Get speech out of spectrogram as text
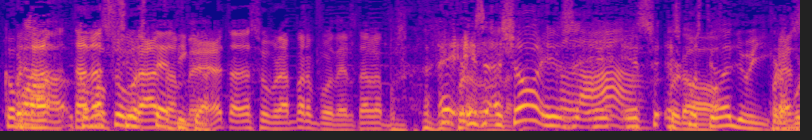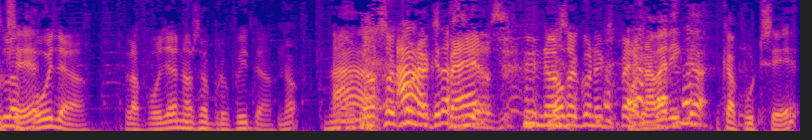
com a, com a de opció sobrar, també, estètica. eh? T'ha de sobrar per poder-te-la posar. Eh, és, això és, Clar. és, és, és Però- qüestió de lluir. Però Però és potser- la fulla. La fulla no s'aprofita. No. No, Ah. no sóc Ah, un expert. gràcies. No, sóc un expert. Però anava a dir que, que potser,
